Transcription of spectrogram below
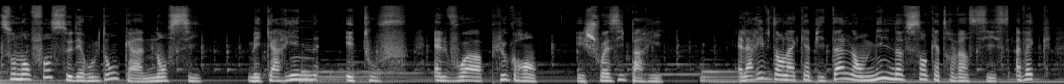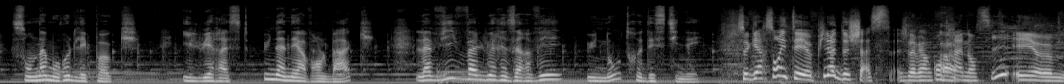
Son enfance se déroule donc à Nancy, mais Karine étouffe, elle voit plus grand et choisit Paris. Elle arrive dans la capitale en 1986 avec son amoureux de l'époque. Il lui reste une année avant le bac. La vie va lui réserver une autre destinée. Ce garçon était euh, pilote de chasse. Je l'avais rencontré Ah. à Nancy et euh,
